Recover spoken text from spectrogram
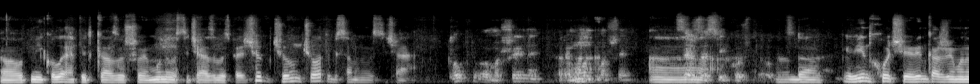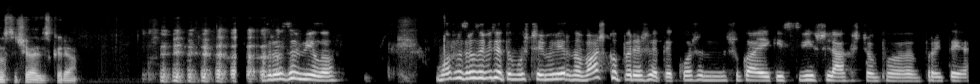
А От мій колега підказує, що йому не вистачає забезпечення. Чого, чого, чого тобі саме не вистачає? Топливо, машини, ремонт машин. Це ж за свій кошти робиться. да. Він хоче, він каже, йому не вистачає віскаря. Зрозуміло. Можу зрозуміти, тому що ймовірно важко пережити. Кожен шукає якийсь свій шлях, щоб прийти. пройти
